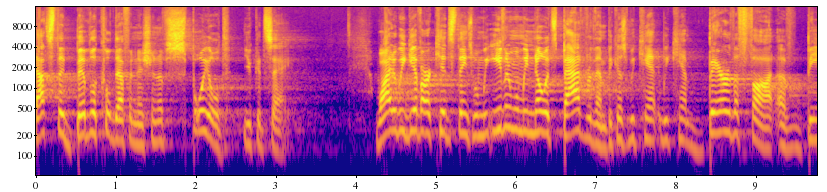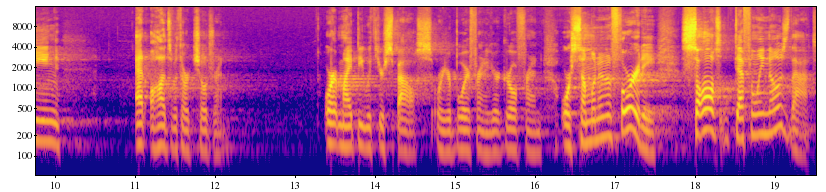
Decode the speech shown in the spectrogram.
that's the biblical definition of spoiled, you could say. Why do we give our kids things when we, even when we know it's bad for them? Because we can't, we can't bear the thought of being at odds with our children. Or it might be with your spouse or your boyfriend or your girlfriend or someone in authority. Saul definitely knows that.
